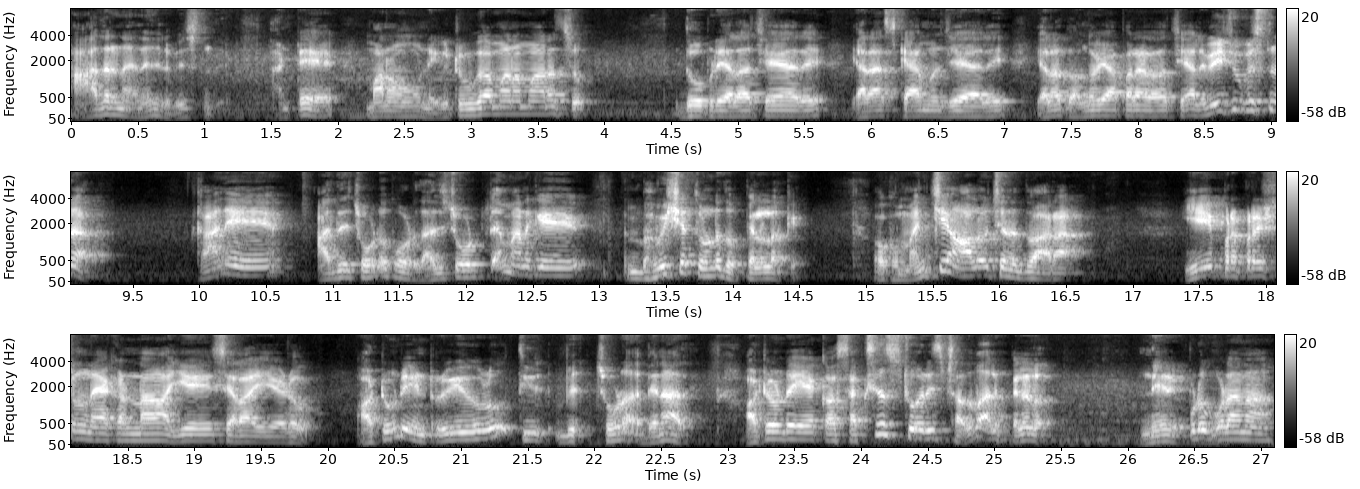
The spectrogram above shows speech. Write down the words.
ఆదరణ అనేది లభిస్తుంది. అంటే మనం నెగిటివ్గా మనం మారచ్చు. దోపిడీ ఎలా చేయాలి? ఎలా స్కాములు చేయాలి? ఎలా దొంగ వ్యాపారాలు ఎలా చేయాలి? ఇవి చూపిస్తున్నారు. కానీ అది చూడకూడదు. అది చూడితే మనకి భవిష్యత్తు ఉండదు పిల్లలకి. ఒక మంచి ఆలోచన ద్వారా ఏ ప్రిపరేషన్ లేకుండా ఐఏఎస్ ఎలా అయ్యాడు? అటువంటి ఇంటర్వ్యూలు తీ చూడ వినాలి. అటువంటి యొక్క సక్సెస్ స్టోరీస్ చదవాలి పిల్లలు. నేను ఎప్పుడు కూడా నా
